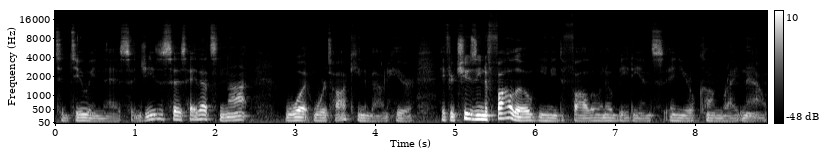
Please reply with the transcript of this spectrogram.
to doing this. And Jesus says, Hey, that's not what we're talking about here. If you're choosing to follow, you need to follow in obedience, and you'll come right now.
